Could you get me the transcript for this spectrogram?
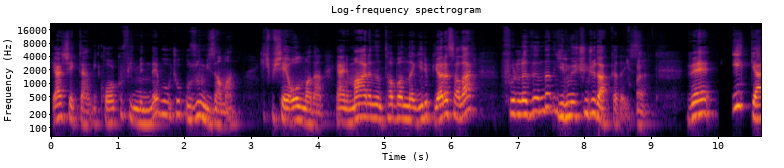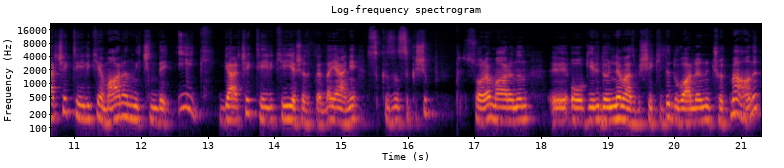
gerçekten bir korku filminde bu çok uzun bir zaman. Hiçbir şey olmadan. Yani mağaranın tabanına girip yarasalar fırladığında 23. dakikadayız. Evet. Ve ilk gerçek tehlike mağaranın içinde ilk gerçek tehlikeyi yaşadıklarında yani kızın sıkışıp sonra mağaranın e, o geri dönülemez bir şekilde duvarlarının çökme anı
